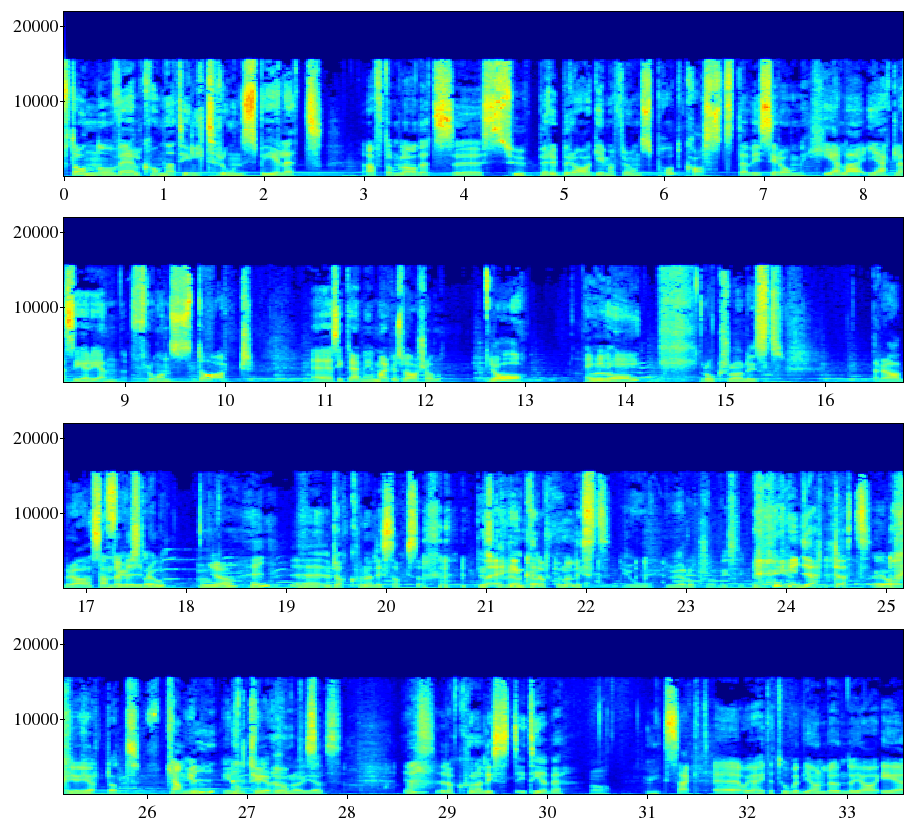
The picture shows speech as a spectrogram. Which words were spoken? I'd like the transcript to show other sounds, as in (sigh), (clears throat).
afton och välkomna till Tronspelet. Aftonbladets eh, superbra Game of Thrones podcast där vi ser om hela jäkla serien från start. Eh, sitter här med Marcus Larsson. Ja, Hej, hurra. hej. Rockjournalist. Bra, bra. Sandra. Weibro. Ja, hej. Eh, rockjournalist också. (laughs) Nej, jag inte rockjournalist. Jo, du är rockjournalist inom (laughs) I hjärtat. Ja, i hjärtat. Kan In, bli. inom tv och nöje. (laughs) Yes, rockjournalist i tv. Ja. Exakt. Eh, och jag heter Tove Björnlund och jag är,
